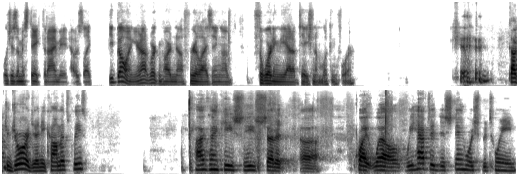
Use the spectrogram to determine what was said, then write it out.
which is a mistake that I made. I was like, keep going. You're not working hard enough, realizing I'm thwarting the adaptation I'm looking for. Dr. George, any comments, please? I think he's, he's said it uh, quite well. We have to distinguish between,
